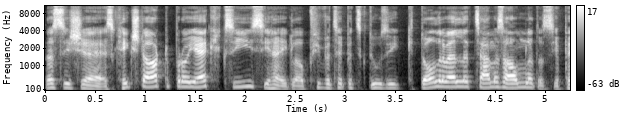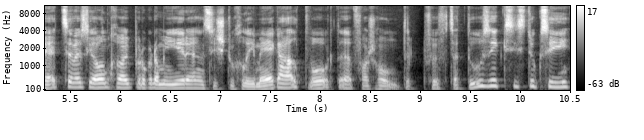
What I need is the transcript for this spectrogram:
Das war äh, ein Kickstarter-Projekt. Sie haben, glaube ich, 75'000 Dollar zusammensammeln, dass sie eine PC-Version programmieren können. Es ist ein bisschen mehr Geld geworden, fast 115'000 waren es.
